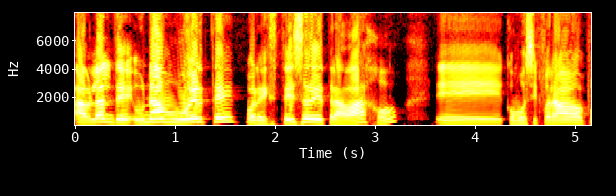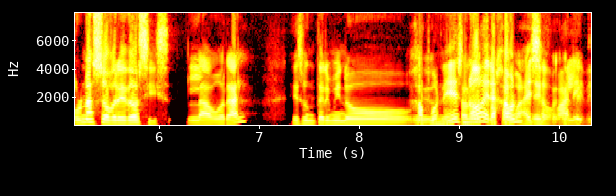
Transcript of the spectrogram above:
Hablan de una muerte por exceso de trabajo, como si fuera por una sobredosis laboral es un término eh, japonés, ¿no? Era japonés, eso, vale, no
